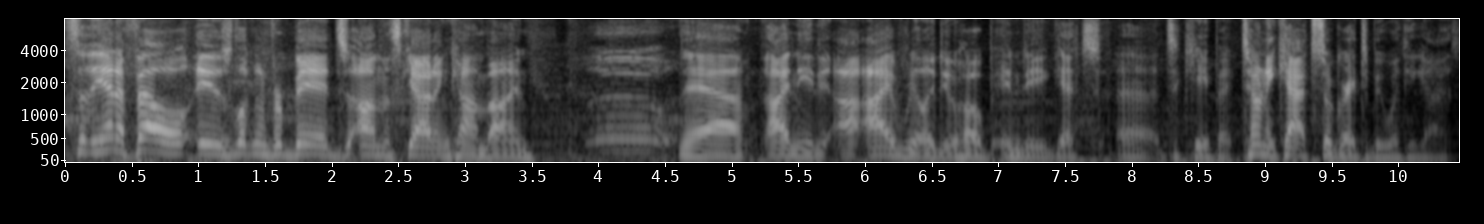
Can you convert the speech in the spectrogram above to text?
So the NFL is looking for bids on the scouting combine. Yeah, I need. I, I really do hope Indy gets uh, to keep it. Tony Katz, so great to be with you guys.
